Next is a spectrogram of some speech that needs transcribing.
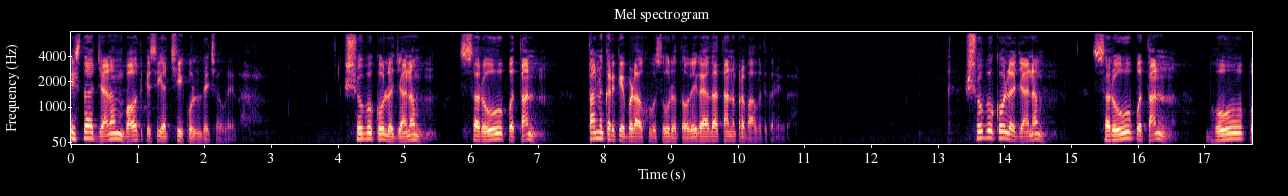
ਇਸ ਦਾ ਜਨਮ ਬਹੁਤ ਕਿਸੇ ਅੱਛੀ ਕੁਲ ਦੇ ਚ ਹੋਵੇਗਾ ਸ਼ੁਭ ਕੁਲ ਜਨਮ ਸਰੂਪ ਤਨ ਤਨ ਕਰਕੇ ਬੜਾ ਖੂਬਸੂਰਤ ਹੋਵੇਗਾ ਇਹਦਾ ਤਨ ਪ੍ਰਭਾਵਿਤ ਕਰੇਗਾ ਸ਼ੁਭ ਕੁਲ ਜਨਮ ਸਰੂਪ ਤਨ ਭੂਪ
